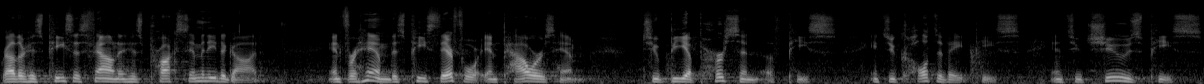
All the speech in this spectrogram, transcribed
Rather, his peace is found in his proximity to God and for him, this peace, therefore, empowers him to be a person of peace and to cultivate peace and to choose peace.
